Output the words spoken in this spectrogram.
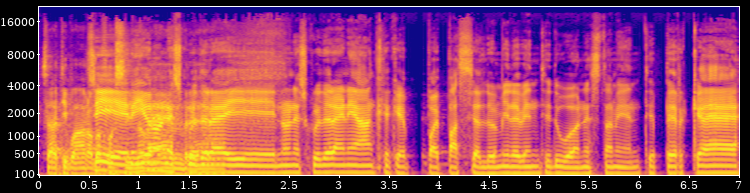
Sarà tipo una roba sì, forse io non escluderei, non escluderei neanche che poi passi al 2022 onestamente perché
